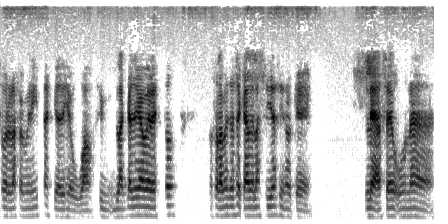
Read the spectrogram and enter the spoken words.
sobre las feministas, que yo dije, wow, si Blanca llega a ver esto, no solamente se cae de la silla, sino que le hace una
